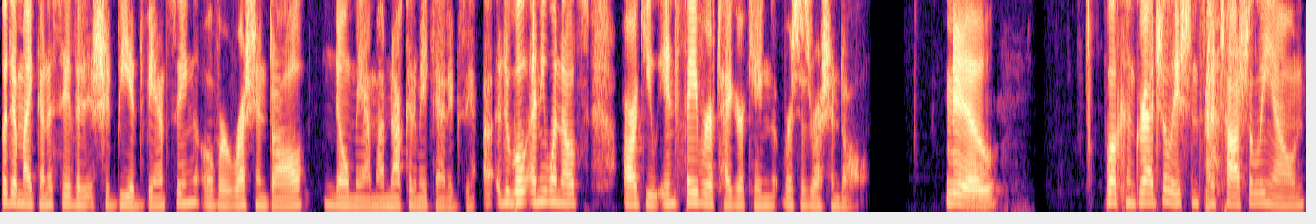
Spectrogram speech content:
But am I going to say that it should be advancing over Russian doll? No, ma'am. I'm not going to make that example. Uh, will anyone else argue in favor of Tiger King versus Russian doll? no. Well, congratulations, Natasha Lyonne.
